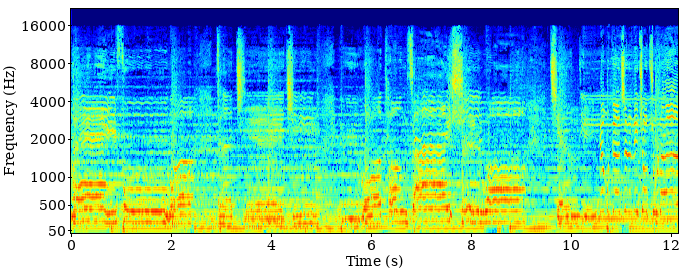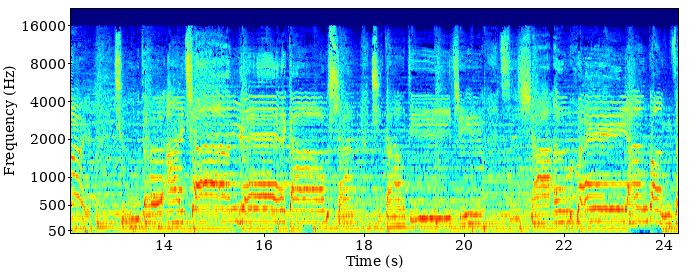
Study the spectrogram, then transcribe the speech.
恢复我的洁净，与我同在，是我。坚定，让我们更深的领受主的爱，主的爱穿越高山，直到地极，赐下恩惠，阳光在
